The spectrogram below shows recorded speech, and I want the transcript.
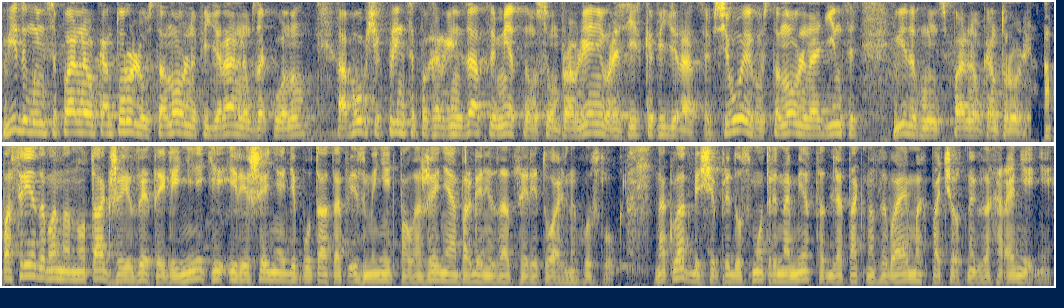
Виды муниципального контроля установлены федеральным законом об общих принципах организации местного самоуправления в Российской Федерации. Всего их установлено 11 видов муниципального контроля. Опосредованно, но также из этой линейки и решение депутатов изменить положение об организации ритуальных услуг. На кладбище предусмотрено место для так называемых почетных захоронений.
